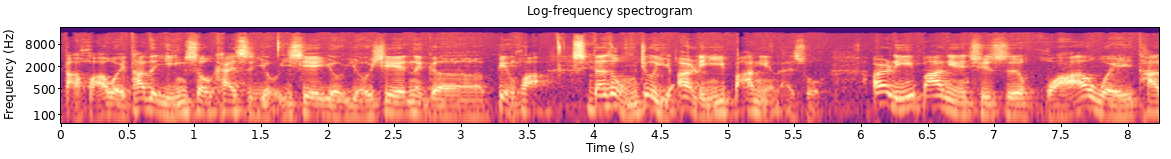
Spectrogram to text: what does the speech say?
打华为，它的营收开始有一些有有一些那个变化，但是我们就以二零一八年来说，二零一八年其实华为它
